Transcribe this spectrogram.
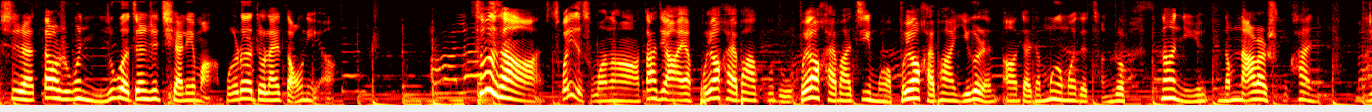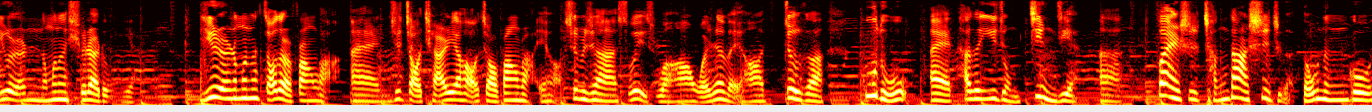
是啊，到时候你如果真是千里马，伯乐都来找你啊。是不是啊？所以说呢，大家呀，不要害怕孤独，不要害怕寂寞，不要害怕一个人啊，在这默默的承受。那你能拿本书看？一个人能不能学点东西？一个人能不能找点方法？哎，你去找钱也好，找方法也好，是不是啊？所以说啊，我认为哈，这个孤独，哎，它是一种境界啊。凡是成大事者都能够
